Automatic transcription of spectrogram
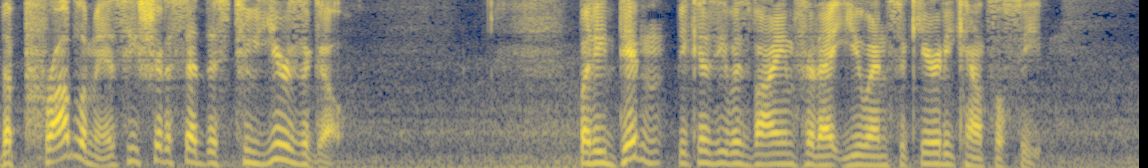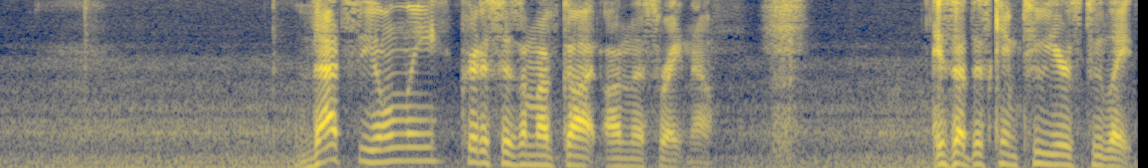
The problem is he should have said this two years ago. But he didn't because he was vying for that UN Security Council seat. That's the only criticism I've got on this right now. Is that this came two years too late.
